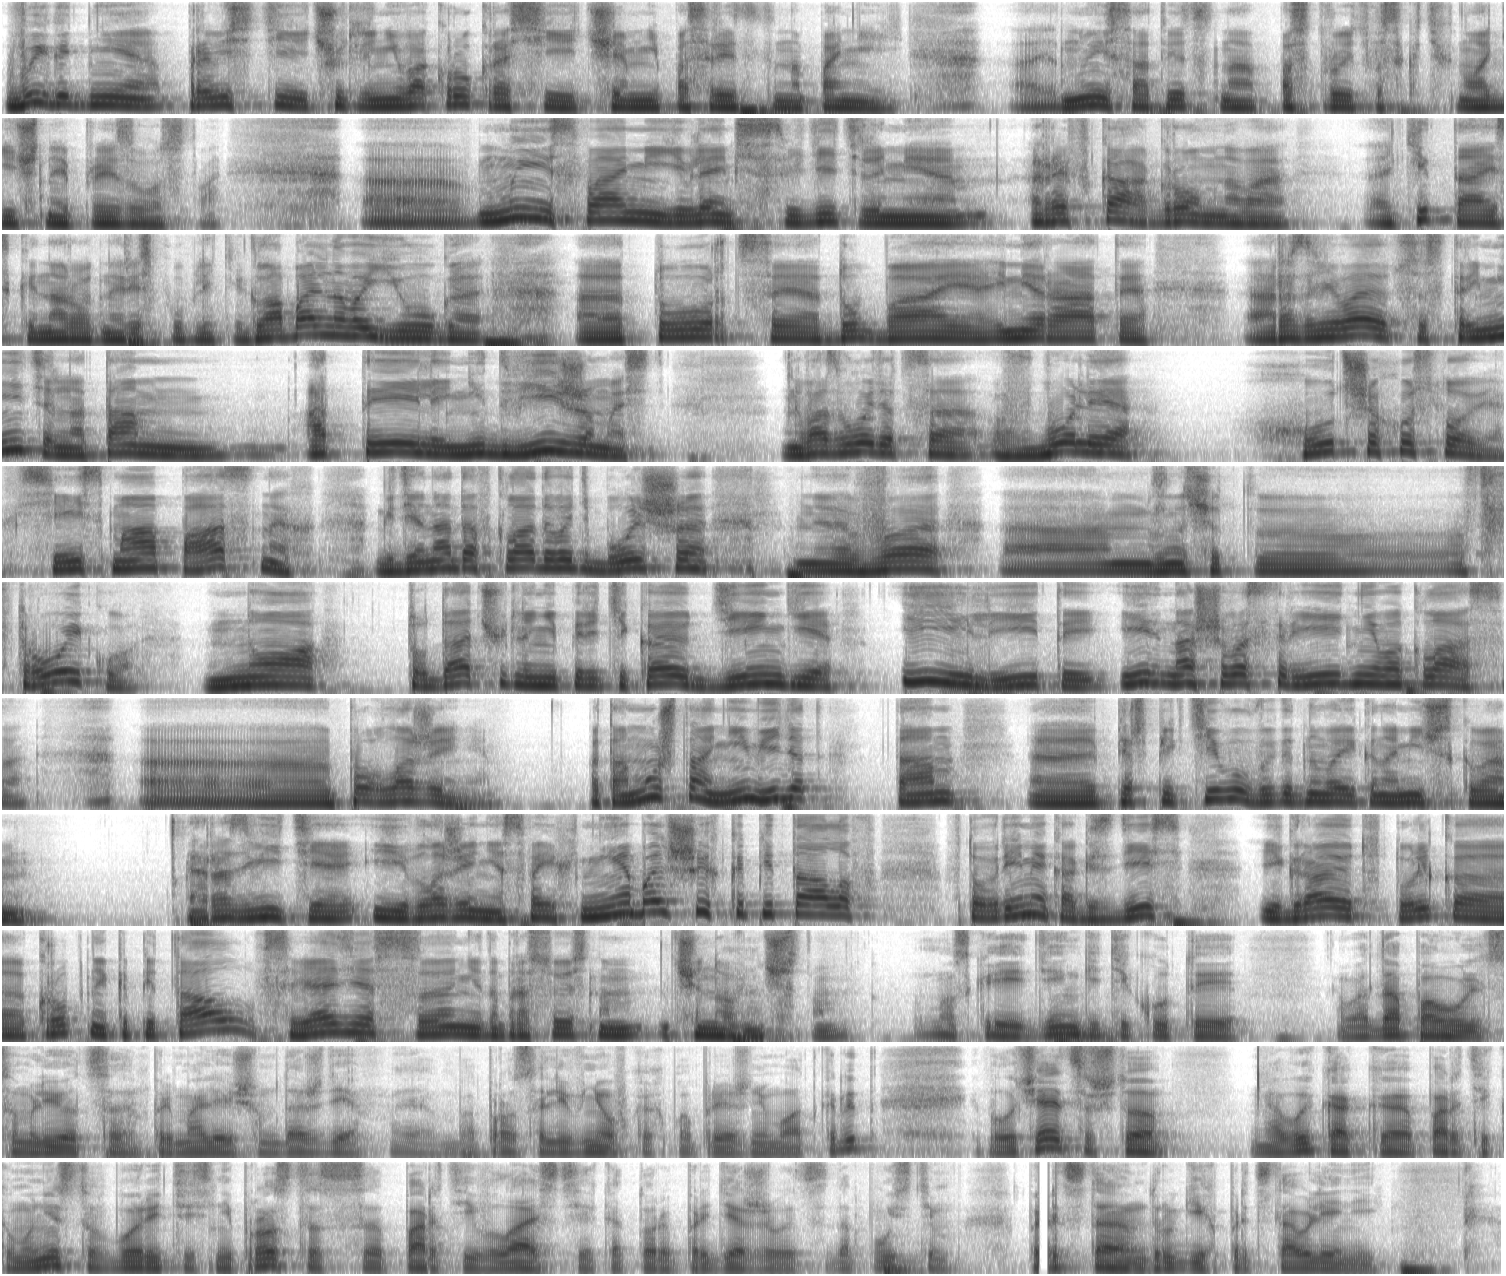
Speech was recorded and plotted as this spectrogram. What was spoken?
выгоднее провести чуть ли не вокруг России, чем непосредственно по ней. Ну и, соответственно, построить высокотехнологичное производство. Мы с вами являемся свидетелями рывка огромного Китайской Народной Республики, глобального юга, э, Турция, Дубай, Эмираты э, развиваются стремительно. Там отели, недвижимость возводятся в более худших условиях, сейсмоопасных, где надо вкладывать больше в, значит, в стройку, но туда чуть ли не перетекают деньги и элиты, и нашего среднего класса э, по вложениям. Потому что они видят там э, перспективу выгодного экономического развития и вложения своих небольших капиталов, в то время как здесь играют только крупный капитал в связи с недобросовестным чиновничеством. В Москве деньги текут, и Вода по улицам льется при малейшем дожде. Э, вопрос о ливневках по-прежнему открыт. И получается, что вы, как э, партия коммунистов, боретесь не просто с партией власти, которая придерживается, допустим, представим других представлений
